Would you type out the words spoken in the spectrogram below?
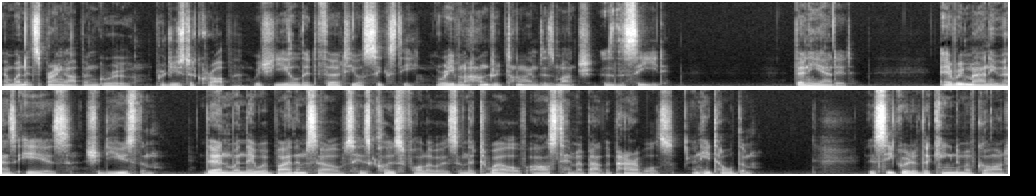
and when it sprang up and grew, produced a crop which yielded thirty or sixty, or even a hundred times as much as the seed. Then he added, Every man who has ears should use them. Then, when they were by themselves, his close followers and the twelve asked him about the parables, and he told them, The secret of the kingdom of God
